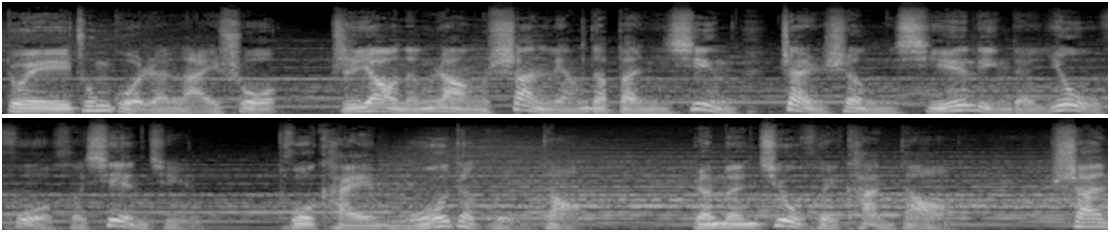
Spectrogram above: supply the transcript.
对中国人来说，只要能让善良的本性战胜邪灵的诱惑和陷阱，脱开魔的轨道，人们就会看到，山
